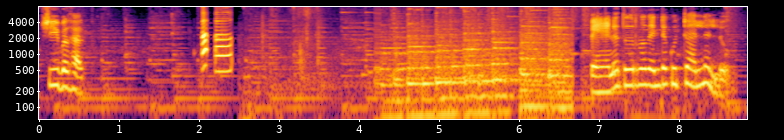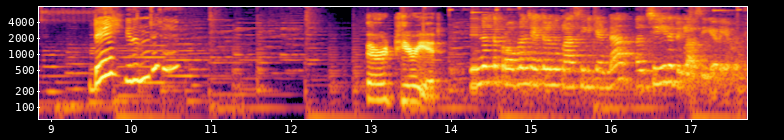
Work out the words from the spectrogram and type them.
She will help. പേന തീർന്നത് എന്റെ കുറ്റം അല്ലല്ലോ. ഡേ ഇതെന്തിന് ഇന്നത്തെ പ്രോബ്ലം ചെയ്തിട്ടൊന്നും ക്ലാസ്സിൽ ഇരിക്കണ്ട. അത് ചെയ്തിട്ട് ക്ലാസ്സിൽ കയറിയാൽ മതി.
